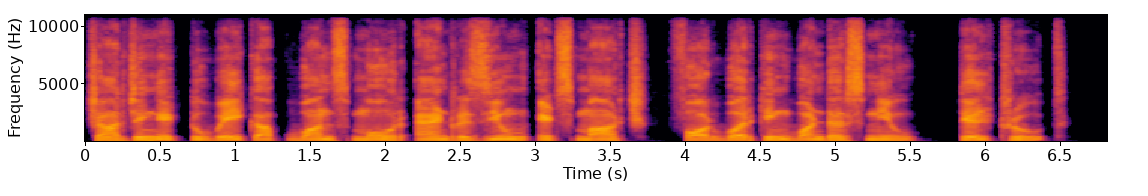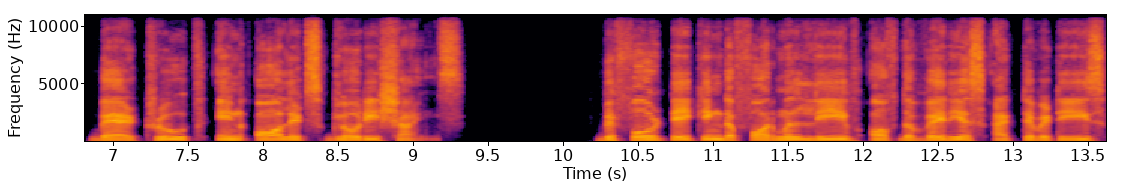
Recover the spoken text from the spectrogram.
charging it to wake up once more and resume its march for working wonders new, till truth, bare truth in all its glory shines. Before taking the formal leave of the various activities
